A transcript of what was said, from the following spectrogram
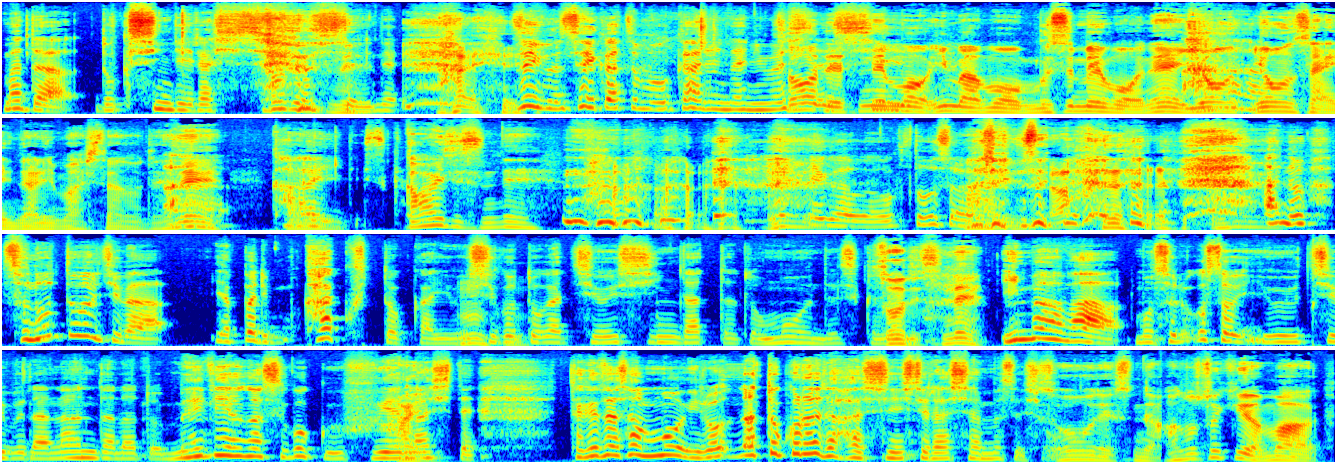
まだ独身でいらっしゃいますよね。はい。随分生活もお変わりになりましたそうですね。もう今もう娘もね、4, 4歳になりましたのでね。可愛いですか。可愛いですね。笑顔はお父様です。あの、その当時は、やっぱり書くとかいう仕事が中心だったと思うんですけど、そうですね。今はもうそれこそ YouTube だなんだなとメディアがすごく増えまして、はい、武田さんもいろんなところで発信してらっしゃいますでしょ？そうですね。あの時はまあ、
